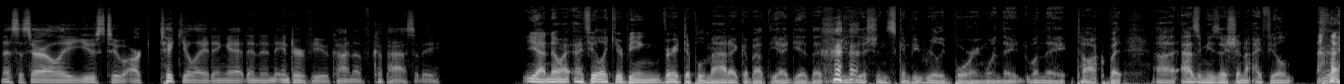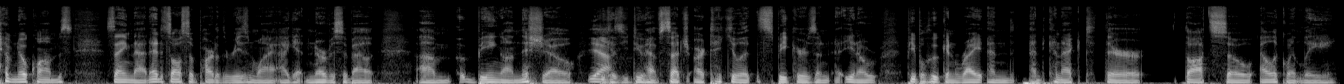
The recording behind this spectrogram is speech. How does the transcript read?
necessarily used to articulating it in an interview kind of capacity? Yeah no I, I feel like you're being very diplomatic about the idea that musicians can be really boring when they when they talk. But uh, as a musician i feel I have no qualms saying that. And it's also part of the reason why I get nervous about um, being on this show Yeah. because you do have such articulate speakers and you know people who can write and and connect their thoughts so eloquently.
